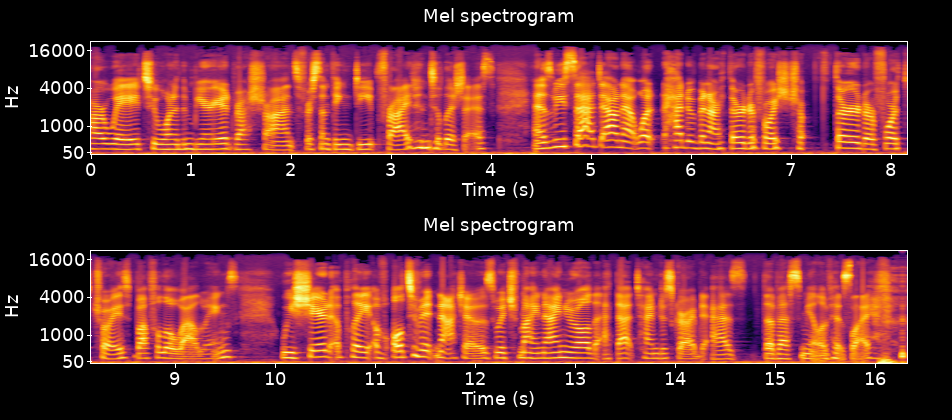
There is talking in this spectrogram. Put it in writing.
our way to one of the myriad restaurants for something deep fried and delicious. As we sat down at what had to have been our third or fourth, cho- third or fourth choice, Buffalo Wild Wings, we shared a plate of ultimate nachos, which my nine year old at that time described as the best meal of his life.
